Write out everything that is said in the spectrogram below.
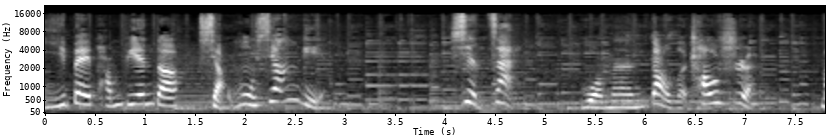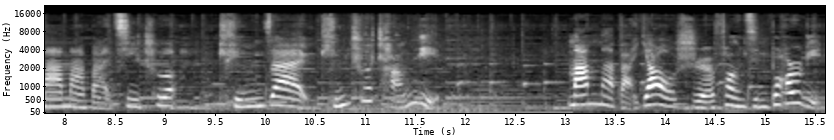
贻贝旁边的小木箱里。现在我们到了超市，妈妈把汽车停在停车场里。妈妈把钥匙放进包里。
